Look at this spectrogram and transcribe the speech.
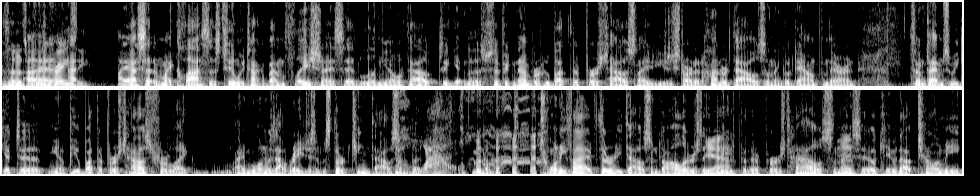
So it's Uh, pretty I- crazy. I, asked that in my classes too. And we talk about inflation. I said, you know, without to get into the specific number, who bought their first house? And I usually start at hundred thousand, and go down from there. And sometimes we get to, you know, people bought their first house for like, I mean, one was outrageous. It was thirteen thousand. Wow. you know, twenty five, thirty thousand dollars they Yeah. paid for their first house. And Yeah. I said, okay, without telling me,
